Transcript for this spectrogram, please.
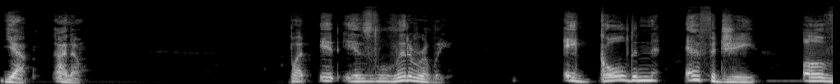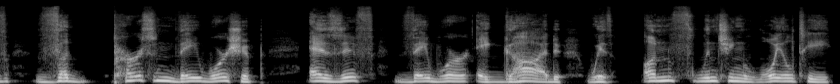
Yeah, I know. But it is literally a golden effigy of the person they worship as if they were a god with unflinching loyalty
